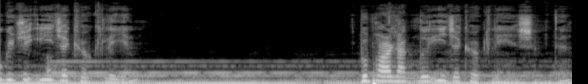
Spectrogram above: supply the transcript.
Bu gücü iyice kökleyin. Bu parlaklığı iyice kökleyin şimdi.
